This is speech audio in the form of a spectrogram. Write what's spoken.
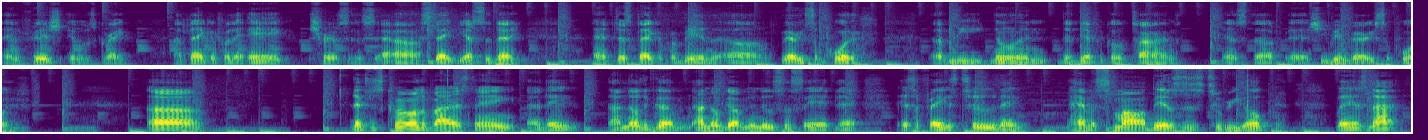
and fish. It was great. I thank her for the egg, shrimps, and uh, steak yesterday. And just thank her for being uh, very supportive of me during the difficult times and stuff. And she's been very supportive. Uh, this coronavirus thing, uh, they I know the government I know Governor Newsom said that it's a phase two and they having small businesses to reopen. But it's not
